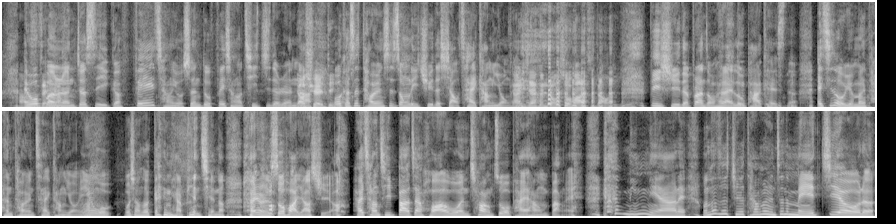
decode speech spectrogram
哎、欸，我本人就是一个非常有深度、非常有气质的人、啊。要确定、哦，我可是桃园市中立区的小蔡康永。那你现在很懂说话之道，必须的，不然怎么会来录 podcast 的？哎、欸，其实我原本很讨厌蔡康永，因为我、啊、我想说，跟你俩骗钱呢，还有人说话也要学哦，还长期霸占华文创作排行榜。哎，看你俩嘞！我那时候觉得台湾人真的没救了，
